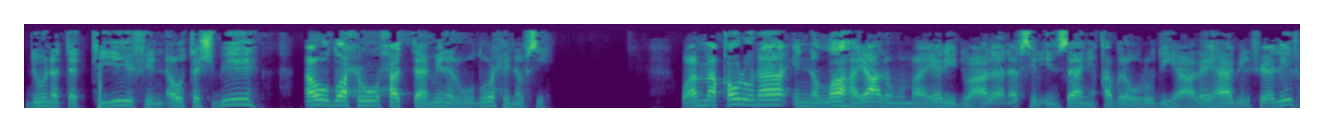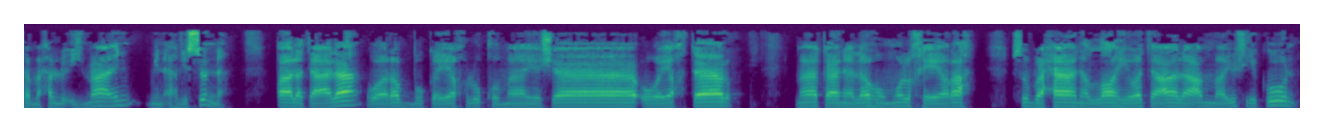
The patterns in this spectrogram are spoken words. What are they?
دون تكييف أو تشبيه أوضح حتى من الوضوح نفسه. وأما قولنا إن الله يعلم ما يرد على نفس الإنسان قبل وروده عليها بالفعل فمحل إجماع من أهل السنة. قال تعالى وربك يخلق ما يشاء ويختار ما كان لهم الخيرة. سبحان الله وتعالى عما يشركون.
